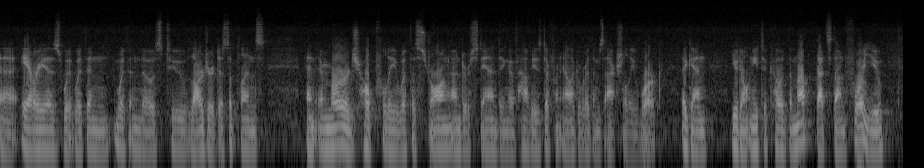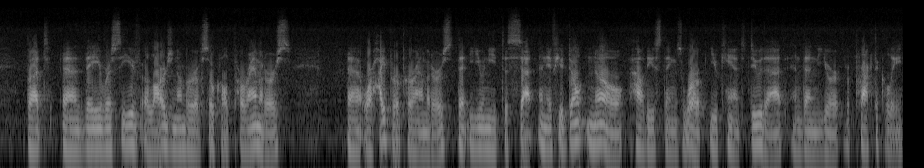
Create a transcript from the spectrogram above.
uh, areas within, within those two larger disciplines and emerge hopefully with a strong understanding of how these different algorithms actually work. Again, you don't need to code them up, that's done for you, but uh, they receive a large number of so-called parameters uh, or hyperparameters that you need to set. And if you don't know how these things work, you can't do that, and then you're, you're practically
